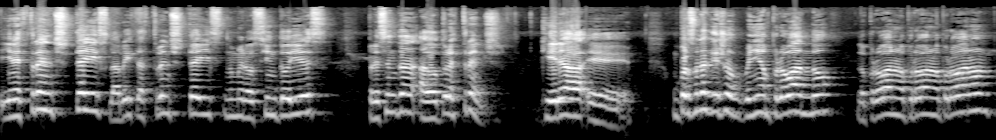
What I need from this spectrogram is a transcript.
Y en Strange Tales, la revista Strange Tales número 110, presentan a Doctor Strange, que era eh, un personaje que ellos venían probando, lo probaron, lo probaron, lo probaron,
